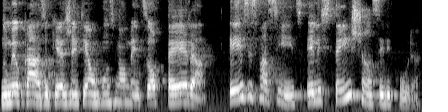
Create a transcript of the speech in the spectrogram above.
no meu caso, que a gente em alguns momentos opera esses pacientes, eles têm chance de cura.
